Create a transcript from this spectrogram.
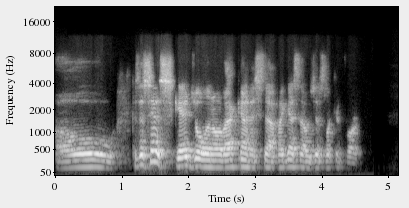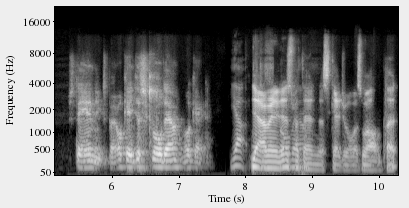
Oh, because it says schedule and all that kind of stuff. I guess I was just looking for standings, but okay, just scroll down. Okay, Yeah. Yeah, I mean it is down. within the schedule as well. But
